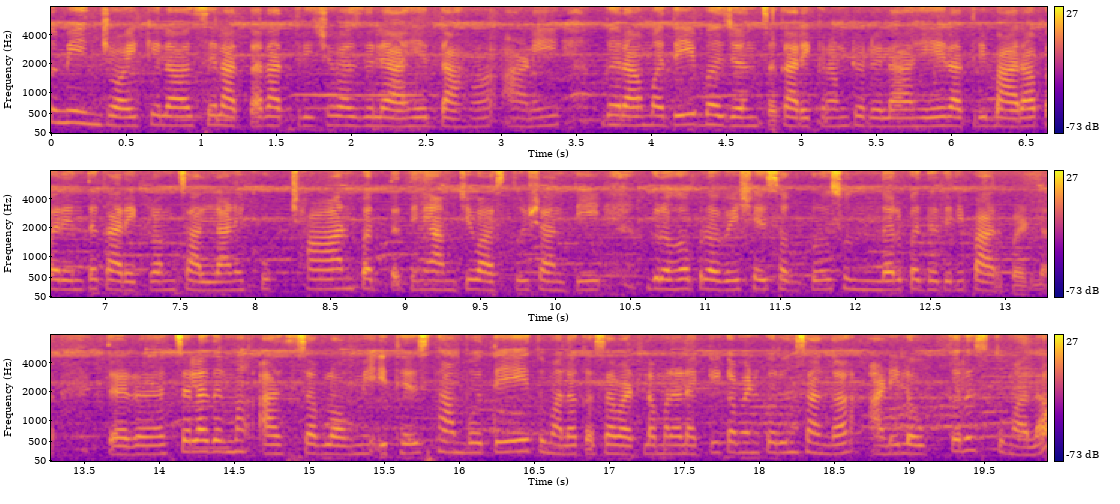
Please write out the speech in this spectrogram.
तुम्ही एन्जॉय केला असेल. आता रात्रीचे वाजलेले आहेत दहा आणि घरामध्ये भजनचं कार्यक्रम ठेवलेला आहे. रात्री बारापर्यंत कार्यक्रम चालला आणि खूप छान पद्धतीने आमची वास्तुशांती ग्रहप्रवेश हे सगळं सुंदर पद्धतीने पार पडलं. तर चला तर मग आजचा ब्लॉग मी इथेच थांबवते. तुम्हाला कसा वाटला मला नक्की कमेंट करून सांगा आणि लवकरच तुम्हाला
